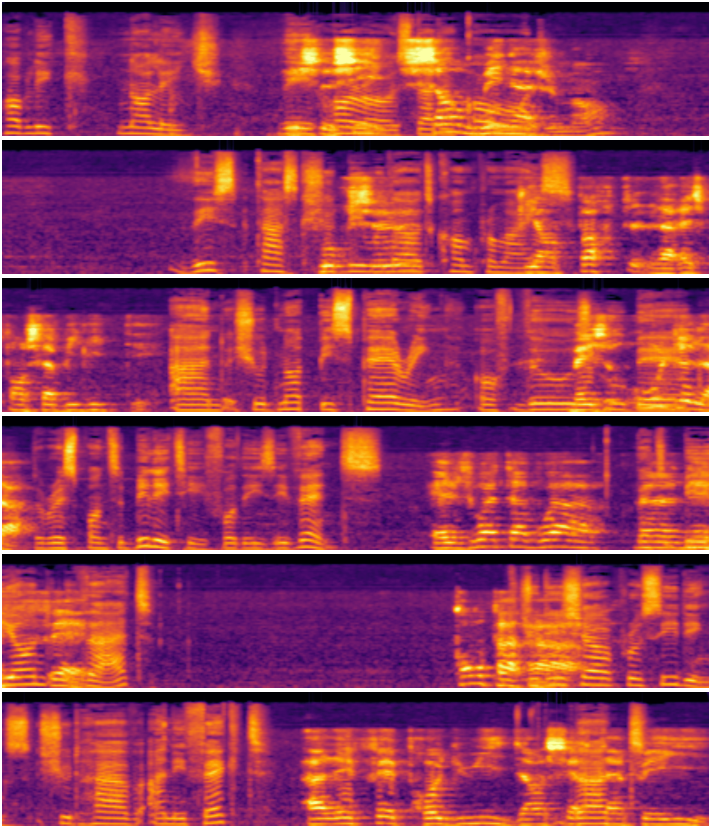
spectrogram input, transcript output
public knowledge the Et ceci sans ménagement This task should be without compromise portent la responsabilité. and should not be sparing of those Mais who bear the responsibility for these events. elle doit avoir un But beyond that, comparable judicial proceedings should have an effect à l'effet produit dans certains That pays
